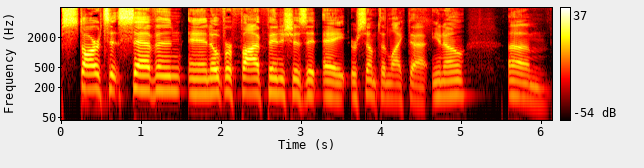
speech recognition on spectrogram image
starts at seven and over five finishes at eight or something like that. You know, um,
